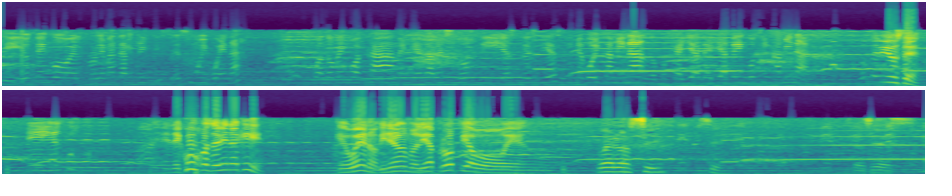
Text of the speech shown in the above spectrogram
Sí, yo tengo el problema de artritis, es muy buena. Cuando vengo acá me quedo a veces dos días, tres días y me voy caminando, porque allá de allá vengo sin caminar. ¿Dónde vive usted? En el Cusco. ¿De Cusco se viene aquí? Qué bueno, ¿vinieron en movilidad propia o en...? Bueno, sí, sí. Sí, Así es.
